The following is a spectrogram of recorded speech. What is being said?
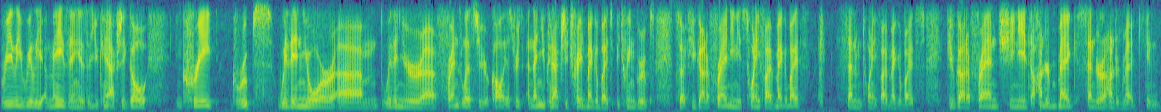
really, really amazing is that you can actually go and create groups within your um, within your uh, friends list or your call histories, and then you can actually trade megabytes between groups. So if you've got a friend, he needs 25 megabytes, send him 25 megabytes. If you've got a friend, she needs 100 meg, send her 100 meg. You can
